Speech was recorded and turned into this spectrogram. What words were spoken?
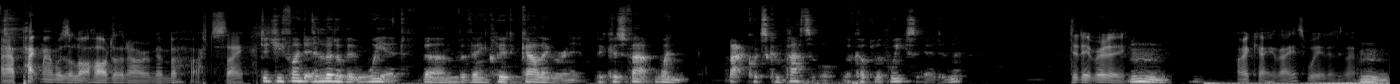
Uh, Pac-Man was a lot harder than I remember. I have to say. Did you find it a little bit weird um, that they included Galaga in it? Because that went backwards compatible a couple of weeks ago, didn't it? Did it really? Mm. Okay, that is weird, isn't it? Mm.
